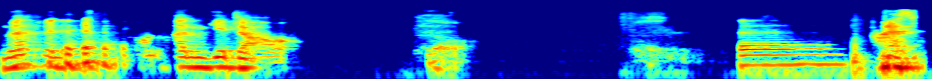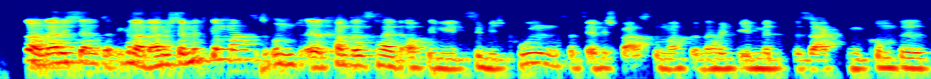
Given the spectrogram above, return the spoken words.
Ne? Wenn er kommt, dann geht er auch. Genau. Äh, Genau, da habe ich, genau, da hab ich da mitgemacht und äh, fand das halt auch irgendwie ziemlich cool und es hat sehr viel Spaß gemacht. Und da habe ich eben mit besagten Kumpel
